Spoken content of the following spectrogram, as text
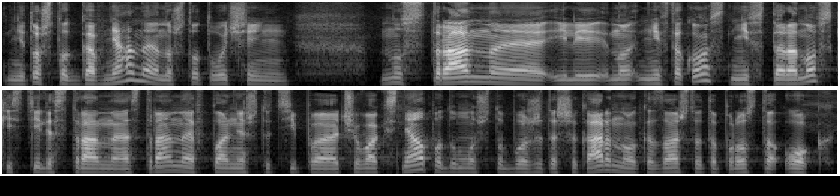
не то что говняное, но что-то очень ну, странное, или, ну, не в таком, не в Тарановский стиле странное, а странное в плане, что, типа, чувак снял, подумал, что, боже, это шикарно, но оказалось, что это просто ок.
